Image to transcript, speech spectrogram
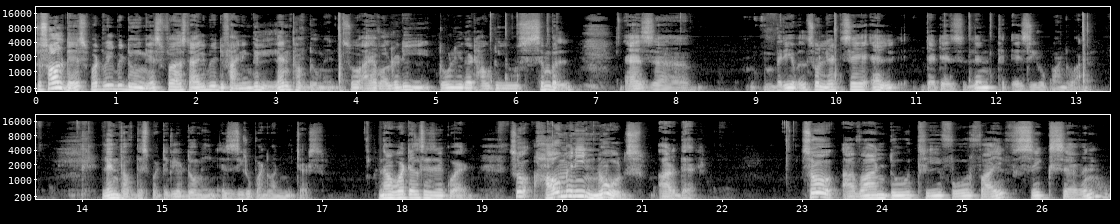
to solve this what we'll be doing is first I'll be defining the length of domain. So I have already told you that how to use symbol as a variable. So let's say L that is length is 0.1 length of this particular domain is 0.1 meters now what else is required? So how many nodes are there? So uh, 1 2 3 4 5 6 7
